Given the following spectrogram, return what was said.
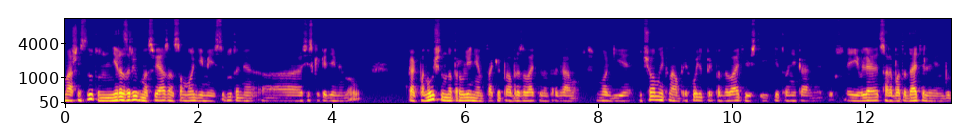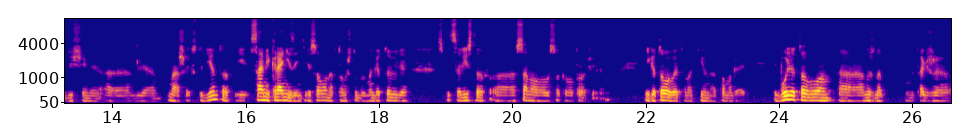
наш институт он неразрывно связан со многими институтами Российской Академии Наук как по научным направлениям, так и по образовательным программам. То есть многие ученые к нам приходят преподавать вести какие-то уникальные курсы и являются работодателями будущими а, для наших студентов и сами крайне заинтересованы в том, чтобы мы готовили специалистов а, самого высокого профиля и готовы в этом активно помогать. И более того, а, нужно также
